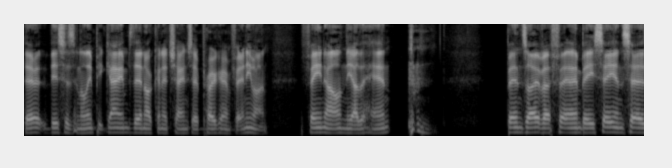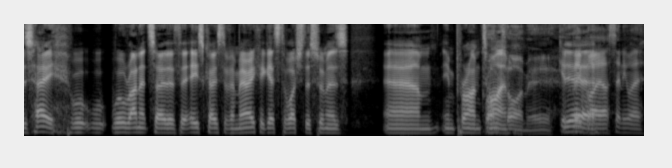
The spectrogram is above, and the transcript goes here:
this is an Olympic Games. They're not going to change their program for anyone. FINA, on the other hand, bends over for NBC and says, "Hey, we'll, we'll run it so that the east coast of America gets to watch the swimmers um, in prime time." Prime time." time, yeah. Get Yeah. beat by us anyway.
